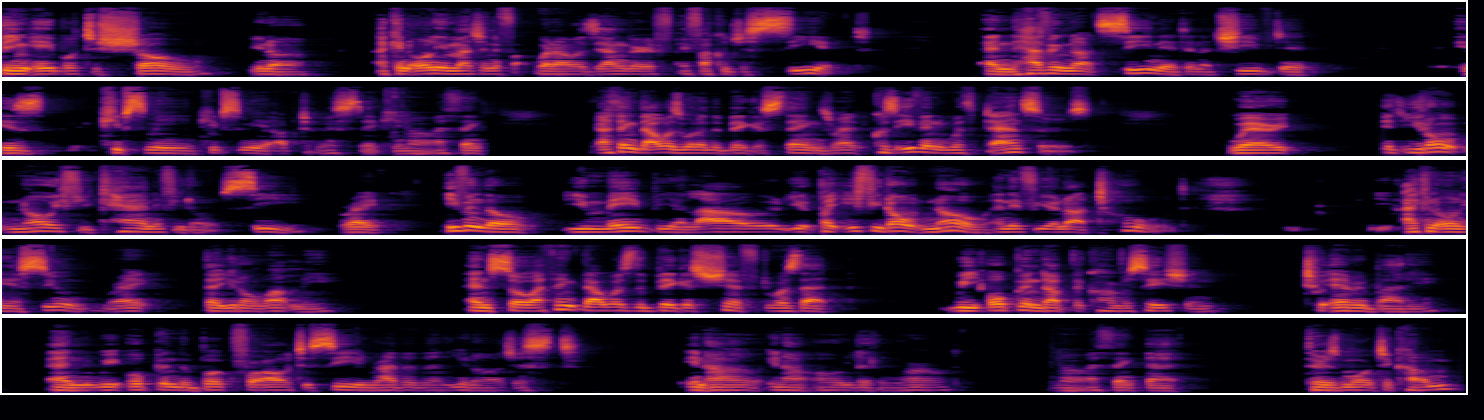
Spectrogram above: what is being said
being able to show, you know, I can only imagine if when I was younger if if I could just see it. And having not seen it and achieved it is keeps me keeps me optimistic, you know. I think I think that was one of the biggest things, right? Because even with dancers, where it, you don't know if you can if you don't see, right? Even though you may be allowed, you, but if you don't know and if you're not told, I can only assume, right, that you don't want me. And so I think that was the biggest shift was that we opened up the conversation to everybody and we opened the book for all to see rather than, you know, just in our, in our own little world. You know, I think that there's more to come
